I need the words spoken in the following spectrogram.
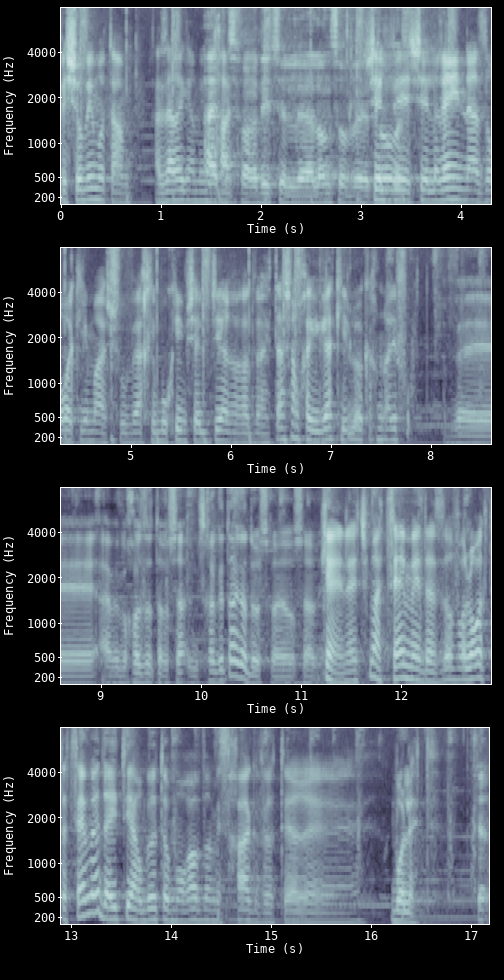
ושומעים אותם, אז זה הרגע אה, את מיוחד. הספרדית של אלונסו של, וטורס. של ריינה זורק לי משהו, והחיבוקים של ג'רארד, והייתה שם חגיגה כאילו לקחנו אליפות. ו- אבל בכל זאת, משחק יותר גדול שלך, הרשבי. כן, תשמע, צמד, עזוב, לא רק את הצמד, הייתי הרבה יותר מעורב במשחק ויותר אה, בולט. כן,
